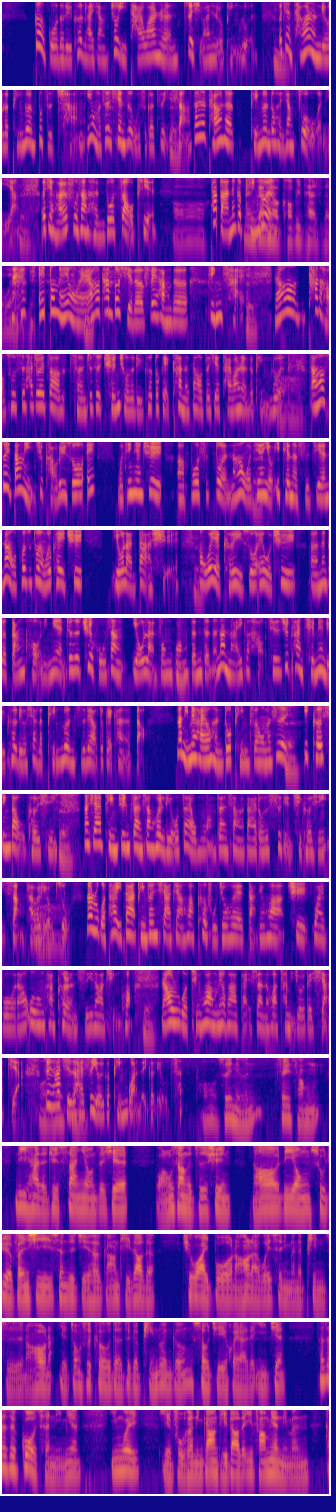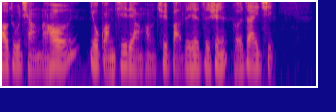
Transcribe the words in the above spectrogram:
各国的旅客来讲，就以台湾人最喜欢留评论，嗯、而且台湾人留的评论不止长，因为我们是限制五十个字以上，是但是台湾的。评论都很像作文一样，而且还会附上很多照片。哦，他把那个评论没有 copy paste 的问题，哎、欸，都没有哎、欸。然后他们都写的非常的精彩。是，然后它的好处是，它就会造成就是全球的旅客都可以看得到这些台湾人的评论。哦、然后，所以当你去考虑说，哎、欸，我今天去呃波士顿，然后我今天有一天的时间，那我波士顿我可以去。游览大学，那是我也可以说，哎、欸，我去呃那个港口里面，就是去湖上游览风光等等的。嗯、那哪一个好？其实去看前面旅客留下的评论资料就可以看得到。那里面还有很多评分，我们是一颗星到五颗星。是。那现在平均站上会留在我们网站上的，大概都是四点七颗星以上才会留住。哦、那如果他一旦评分下降的话，客服就会打电话去外拨，然后问问看客人实际上的情况。是。然后如果情况没有办法改善的话，产品就会被下架。哦、所以它其实还是有一个品管的一个流程。哦，所以你们非常厉害的去善用这些网络上的资讯，然后利用数据的分析，甚至结合刚刚提到的。去外播，然后来维持你们的品质，然后呢也重视客户的这个评论跟收集回来的意见。那在这个过程里面，因为也符合您刚刚提到的，一方面你们高筑墙，然后有广积粮哈，去把这些资讯合在一起。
